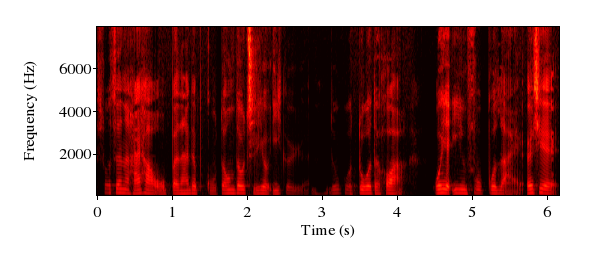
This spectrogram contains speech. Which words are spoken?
说真的还好，我本来的股东都只有一个人，如果多的话，我也应付不来。而且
